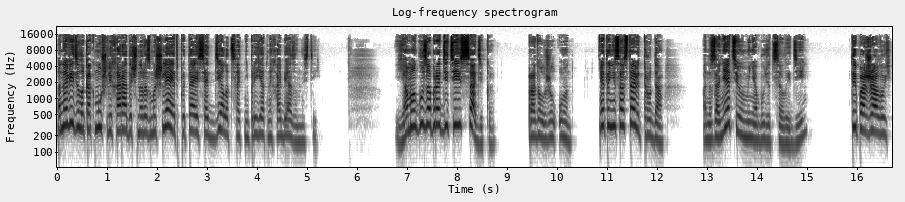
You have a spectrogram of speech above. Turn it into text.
Она видела, как муж лихорадочно размышляет, пытаясь отделаться от неприятных обязанностей. «Я могу забрать детей из садика», — продолжил он. «Это не составит труда, а на занятия у меня будет целый день. Ты, пожалуй,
